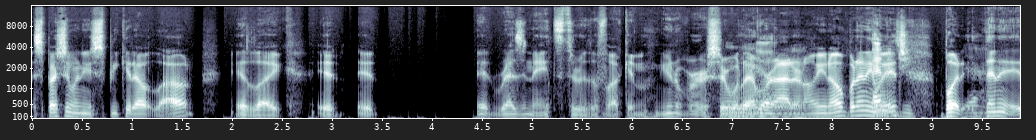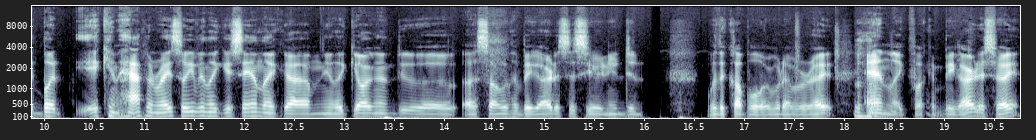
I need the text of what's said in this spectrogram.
especially when you speak it out loud it like it it it resonates through the fucking universe or whatever yeah, i don't know you know but anyways Energy. but Yeah. then it but it can happen right so even like you're saying like um you're like yo i'm gonna do a, a song with a big artist this year and you did with a couple or whatever right Mhm. and like fucking big artists, right?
